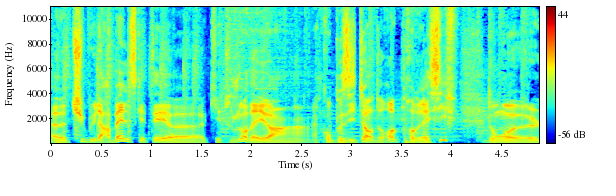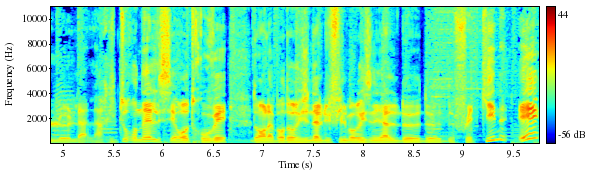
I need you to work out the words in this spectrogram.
euh, Tubular Bells, qui, était, euh, qui est toujours d'ailleurs un, un compositeur de rock progressif, dont euh, le- la, la ritournelle s'est retrouvée dans la bande originale du film original de, de, de Fredkin, et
